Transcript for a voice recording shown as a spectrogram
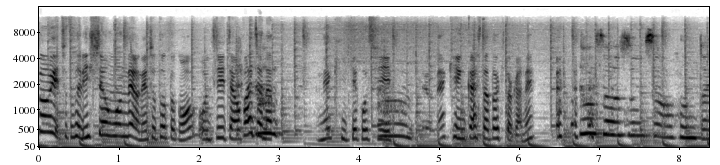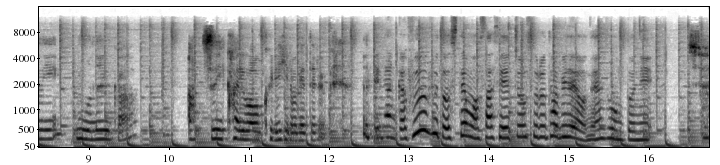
そういう、ちょっとそれ一生もんだよね、ちょっととこ、おじいちゃん、おばあちゃんだ。ね、聞いてほしい。そうだよね、喧嘩した時とかね。そうそうそうそう本当にもうなんか熱い会話を繰り広げてるで、なんか夫婦としてもさ、成長する旅だよね、本当に。する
